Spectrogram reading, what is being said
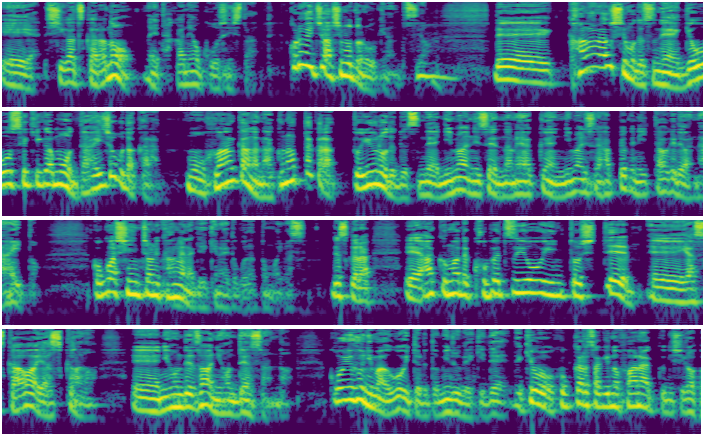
えー、4月からの、ね、高値を更新した。これが一応足元の動きなんですよ。うん、で、必ずしもですね、業績がもう大丈夫だから、もう不安感がなくなったからというのでですね、22,700円、22,800円に行ったわけではないと。ここは慎重に考えなきゃいけないところだと思います。ですから、えー、あくまで個別要因として、えー、安川は安川の、えー、日本電産は日本電産の。こういうふうにまあ動いてると見るべきで、で、今日ここから先のファナックにしろ、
